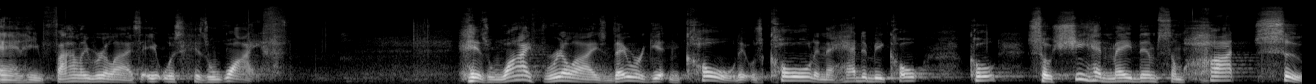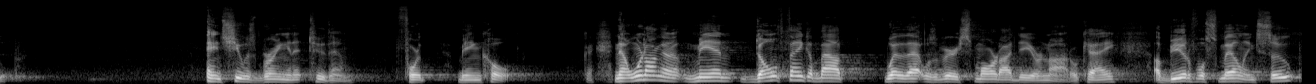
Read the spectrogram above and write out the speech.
and he finally realized it was his wife. His wife realized they were getting cold. It was cold and they had to be cold. cold. So she had made them some hot soup. And she was bringing it to them for being cold. Okay. Now, we're not going to, men, don't think about whether that was a very smart idea or not, okay? A beautiful smelling soup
